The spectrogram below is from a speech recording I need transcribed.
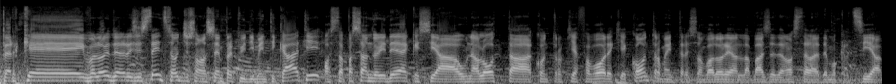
perché i valori della resistenza oggi sono sempre più dimenticati. Sta passando l'idea che sia una lotta contro chi è a favore e chi è contro, mentre sono valori alla base della nostra democrazia,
